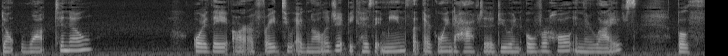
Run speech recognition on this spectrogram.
don't want to know or they are afraid to acknowledge it because it means that they're going to have to do an overhaul in their lives, both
